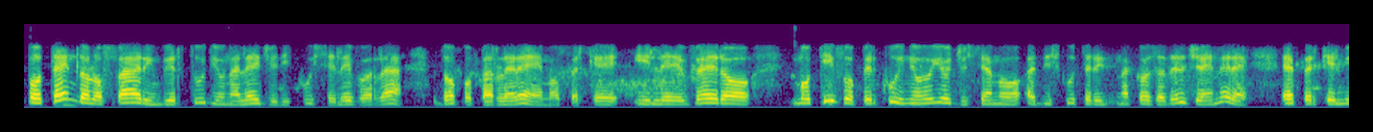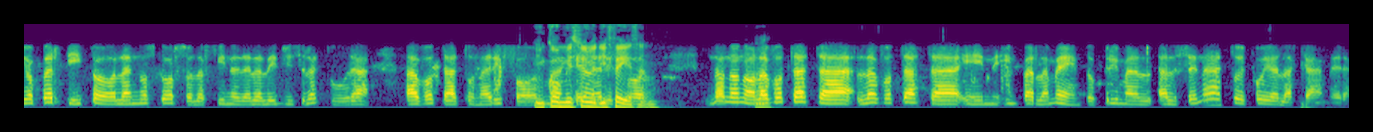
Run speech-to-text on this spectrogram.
potendolo fare in virtù di una legge di cui se lei vorrà dopo parleremo perché il vero motivo per cui noi oggi stiamo a discutere di una cosa del genere è perché il mio partito l'anno scorso alla fine della legislatura ha votato una riforma In commissione difesa. riforma- No, no, no, Ah. l'ha votata, l'ha votata in, in Parlamento, prima al, al Senato e poi alla Camera.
